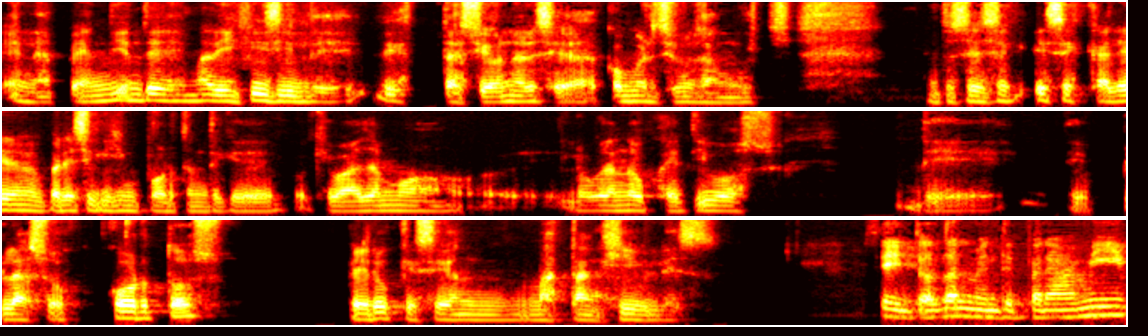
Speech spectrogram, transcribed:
en, las pendientes es más difícil de, estacionarse a comerse un sándwich. Entonces, esa, escalera me parece que es importante, que, que vayamos logrando objetivos de, de plazos cortos pero que sean más tangibles. Sí, totalmente. Para mí,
